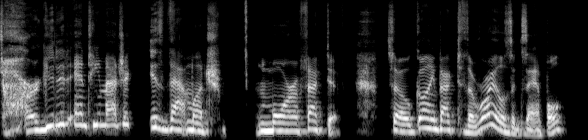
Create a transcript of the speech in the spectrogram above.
targeted anti magic is that much more effective. So going back to the Royals example,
